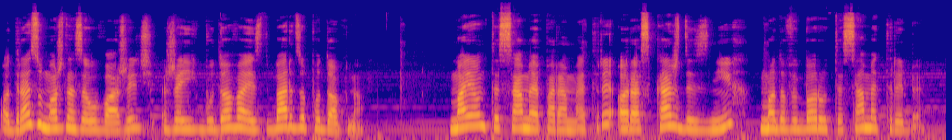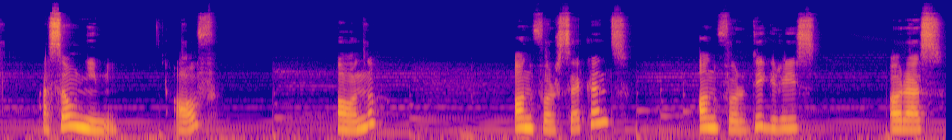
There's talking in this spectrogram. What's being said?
Od razu można zauważyć, że ich budowa jest bardzo podobna. Mają te same parametry oraz każdy z nich ma do wyboru te same tryby, a są nimi off, on, on for seconds, on for degrees oraz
